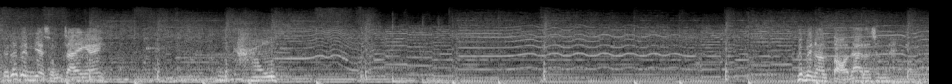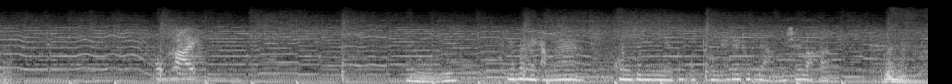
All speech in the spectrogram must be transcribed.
จะได้เป็นเมียสมใจไงคงใครขึ้นไปนอนต่อได้แล้วใช่ไหมของใครหนูไม่เป็นไรค่ะแม่ คนเป็นเมียต้องอดทนให้ได้ทุกอย่างไม่ใช่เหรอคะ ได้ยินเลย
